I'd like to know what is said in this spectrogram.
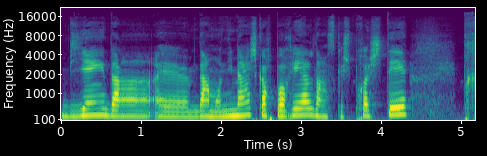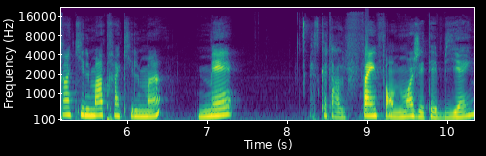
bien dans, euh, dans mon image corporelle, dans ce que je projetais, tranquillement, tranquillement. Mais est-ce que dans le fin fond de moi, j'étais bien?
